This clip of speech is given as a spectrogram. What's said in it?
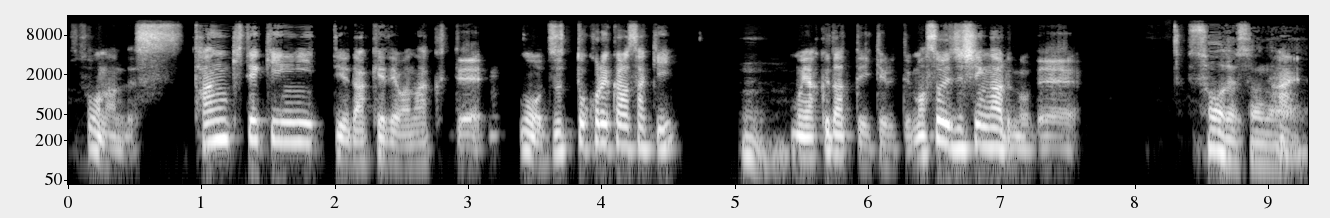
そうなんです。短期的にっていうだけではなくて、もうずっとこれから先、うん。もう役立っていけるっていう、まあそういう自信があるので、そうですよね。はい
